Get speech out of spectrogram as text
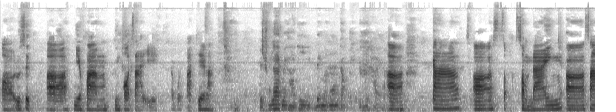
เอ่อรู้สึกเอ่อมีความพึงพอใจกับบทบาทที่ได้รับเป็นครั้งแรกไหมคะที่ได้มาร่วมกับประเทศไทยอ่า ការអសសំដែងអខ្សែ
